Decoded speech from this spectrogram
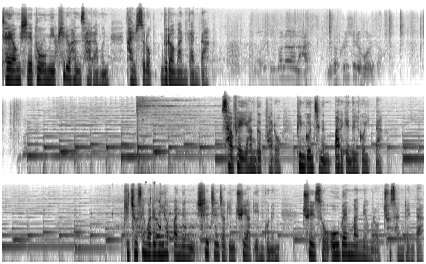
재영 씨의 도움이 필요한 사람은 갈수록 늘어만 간다. 이거는 아, 이거 글씨를 모르죠. 이거를 내가- 사회 양극화로 빈곤층은 빠르게 늘고 있다. 기초 생활을 위협받는 실질적인 취약 인구는 최소 500만 명으로 추산된다.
